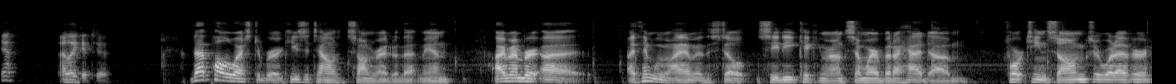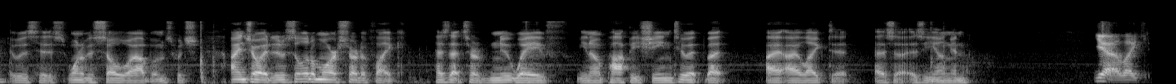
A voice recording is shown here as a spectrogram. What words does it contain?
Yeah, I like it too. That Paul Westerberg, he's a talented songwriter. That man. I remember. Uh, I think we, I have the still CD kicking around somewhere, but I had um, 14 songs or whatever. It was his one of his solo albums, which I enjoyed. It was a little more sort of like has that sort of new wave, you know, poppy sheen to it, but I, I liked it as a as a youngin. Yeah, like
